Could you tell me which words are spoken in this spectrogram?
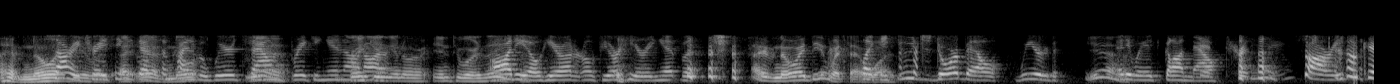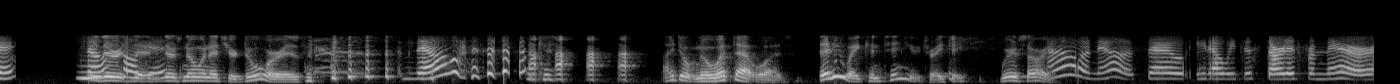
I have no Sorry, idea. Sorry, Tracy, what, we I- I got have some no- kind of a weird sound yeah, breaking in on breaking our in our into our thing. audio here. I don't know if you're hearing it, but I have no idea what that like was. Like a huge doorbell. Weird. yeah. Anyway, it's gone now. Interesting. Sorry. Okay. No, there, it's all there- good. there's no one at your door, is there? No. Okay. I don't know what that was. Anyway, continue, Tracy. We're sorry. Oh no. So, you know, we just started from there.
